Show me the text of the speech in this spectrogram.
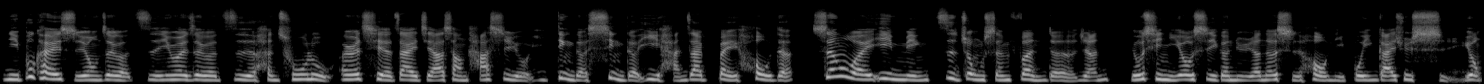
你不可以使用这个字，因为这个字很粗鲁，而且再加上它是有一定的性的意涵在背后的。身为一名自重身份的人，尤其你又是一个女人的时候，你不应该去使用。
